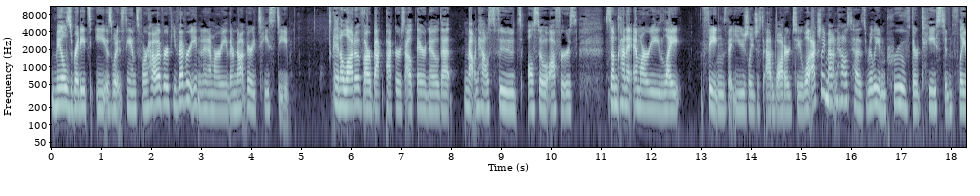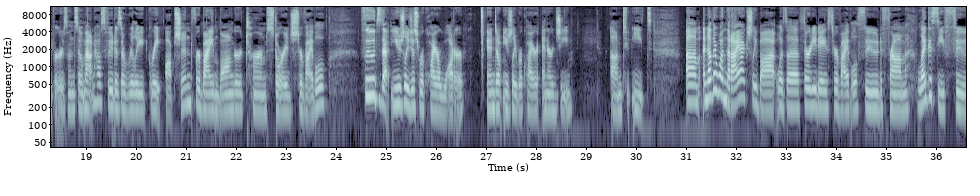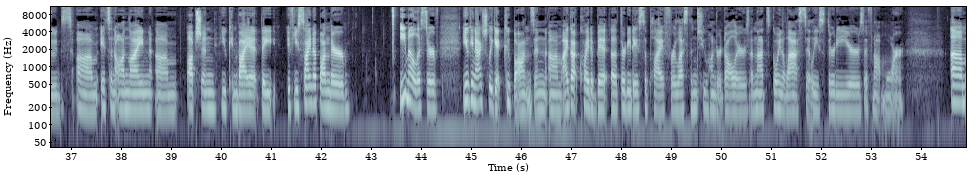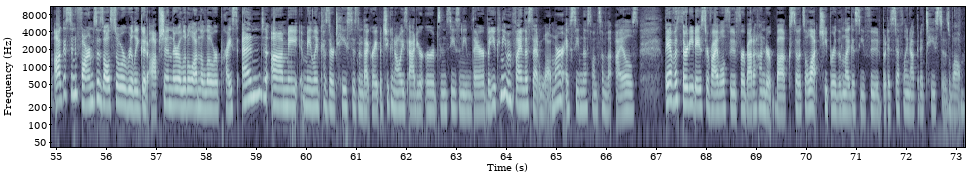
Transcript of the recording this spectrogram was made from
meals ready to eat is what it stands for. However, if you've ever eaten an MRE, they're not very tasty. And a lot of our backpackers out there know that Mountain House Foods also offers some kind of MRE light things that you usually just add water to. Well, actually, Mountain House has really improved their taste and flavors. And so, Mountain House Food is a really great option for buying longer term storage survival foods that usually just require water and don't usually require energy um, to eat. Um, another one that I actually bought was a 30 day survival food from Legacy Foods. Um, it's an online um, option. You can buy it. They, if you sign up on their email listserv, you can actually get coupons. And um, I got quite a bit, a 30 day supply for less than $200. And that's going to last at least 30 years, if not more. Um, Augason Farms is also a really good option. They're a little on the lower price end, um, may, mainly because their taste isn't that great, but you can always add your herbs and seasoning there. But you can even find this at Walmart. I've seen this on some of the aisles. They have a 30 day survival food for about 100 bucks, so it's a lot cheaper than legacy food, but it's definitely not going to taste as well.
